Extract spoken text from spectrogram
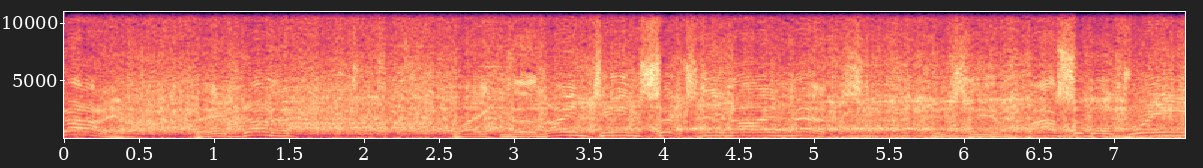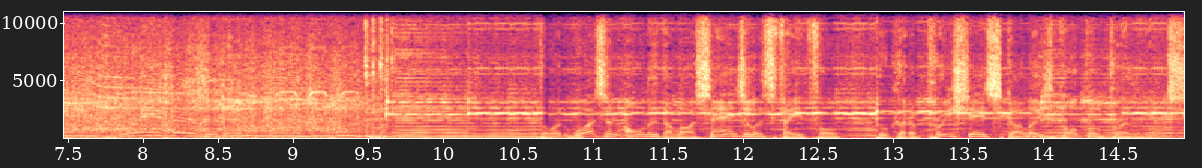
Got him. They've done it. Like the 1969 Mets. It's the impossible dream revisited. Though it wasn't only the Los Angeles faithful who could appreciate Scully's vocal brilliance.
